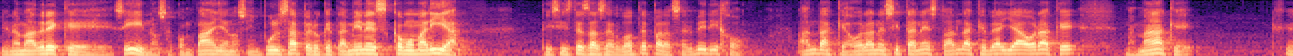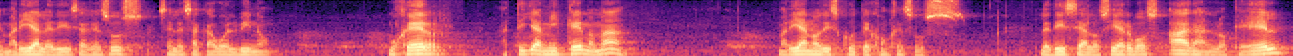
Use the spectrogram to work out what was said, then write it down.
Y una madre que sí, nos acompaña, nos impulsa, pero que también es como María. Te hiciste sacerdote para servir, hijo. Anda, que ahora necesitan esto. Anda, que vea ya ahora que, mamá, que, que María le dice a Jesús, se les acabó el vino. Mujer, a ti y a mí, ¿qué, mamá? María no discute con Jesús. Le dice a los siervos, hagan lo que Él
